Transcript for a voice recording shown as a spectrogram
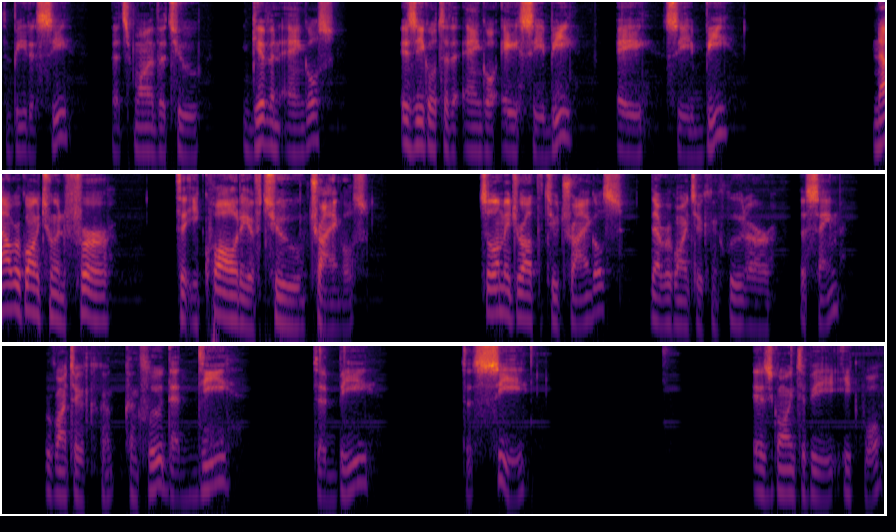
to B to C, that's one of the two given angles, is equal to the angle ACB, ACB. Now we're going to infer the equality of two triangles. So let me draw out the two triangles that we're going to conclude are the same. We're going to conclude that D to B to C is going to be equal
